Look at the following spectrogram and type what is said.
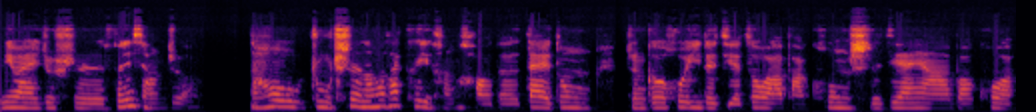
另外就是分享者。然后主持人的话，他可以很好的带动整个会议的节奏啊，把控时间呀，包括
